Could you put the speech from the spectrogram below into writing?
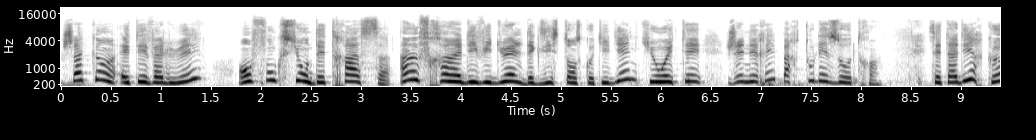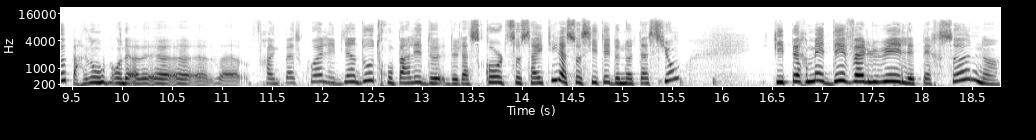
chacun est évalué en fonction des traces infra-individuelles d'existence quotidienne qui ont été générées par tous les autres. C'est-à-dire que, par exemple, euh, euh, euh, Frank Pasquale et bien d'autres ont parlé de, de la Scored Society, la société de notation, qui permet d'évaluer les personnes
